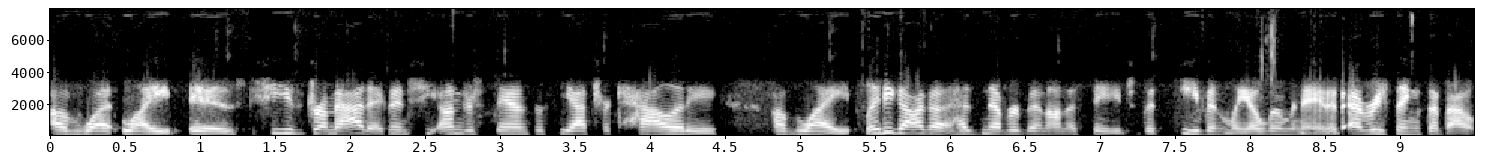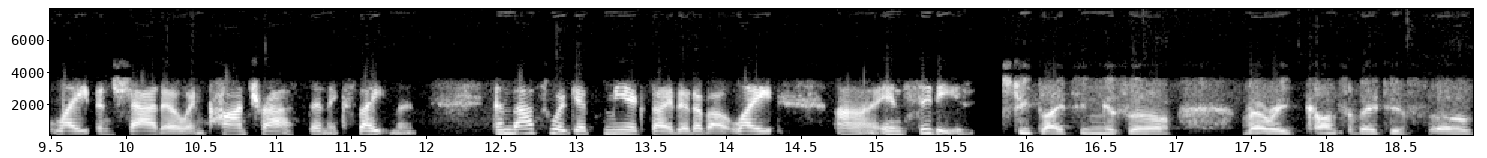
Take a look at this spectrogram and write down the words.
of what light is. She's dramatic and she understands the theatricality of light. Lady Gaga has never been on a stage that's evenly illuminated. Everything's about light and shadow and contrast and excitement. And that's what gets me excited about light uh, in cities. Street lighting is a very conservative uh,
